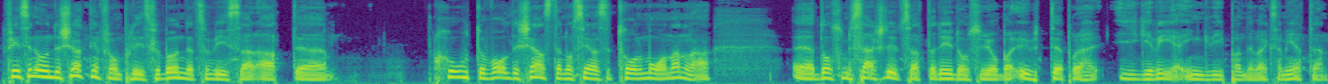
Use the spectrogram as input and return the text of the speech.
Det finns en undersökning från Polisförbundet som visar att eh, hot och våld i tjänsten de senaste 12 månaderna Eh, de som är särskilt utsatta det är de som jobbar ute på det här IGV, ingripande verksamheten.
